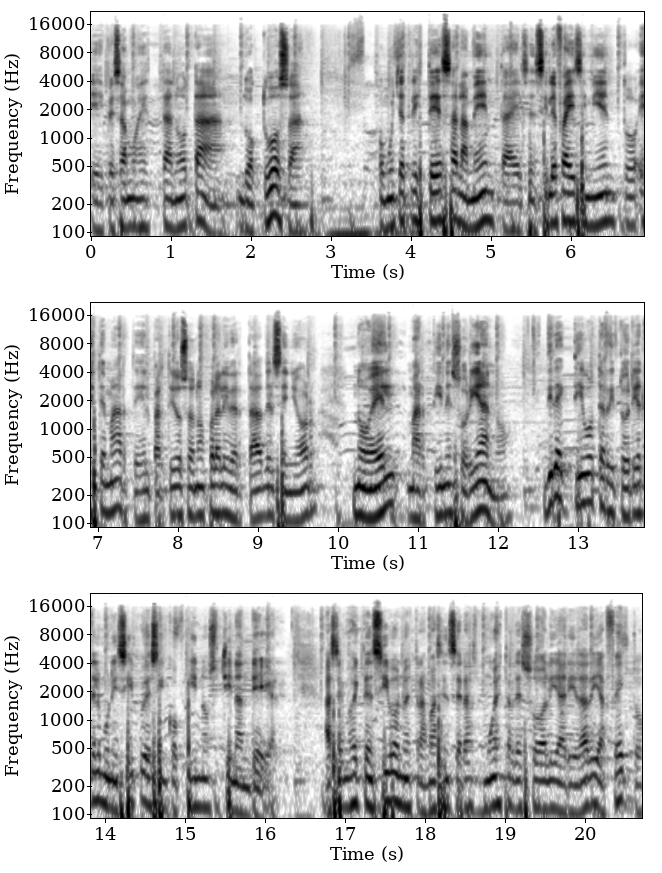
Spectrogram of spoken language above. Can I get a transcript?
eh, expresamos esta nota luctuosa. Con mucha tristeza lamenta el sensible fallecimiento este martes el Partido Ciudadanos por la Libertad del señor Noel Martínez Soriano, directivo territorial del municipio de Cinco Pinos, Chinandega. Hacemos extensivo nuestras más sinceras muestras de solidaridad y afecto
